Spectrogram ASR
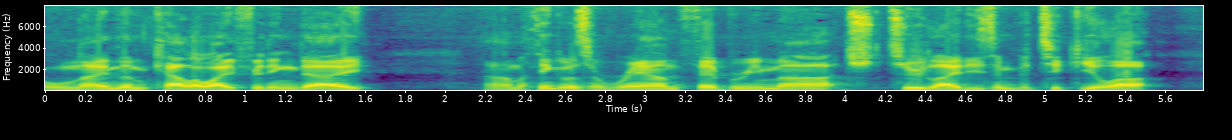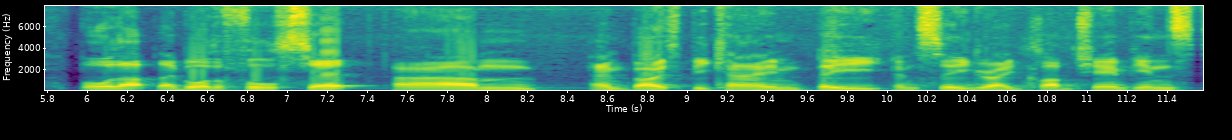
we'll name them Callaway Fitting Day. Um, I think it was around February, March. Two ladies in particular bought up. They bought a full set um, and both became B and C grade club champions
